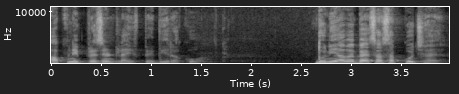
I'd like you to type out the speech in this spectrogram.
अपनी प्रेजेंट लाइफ पे भी रखो। दुनिया में पैसा सब कुछ है।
